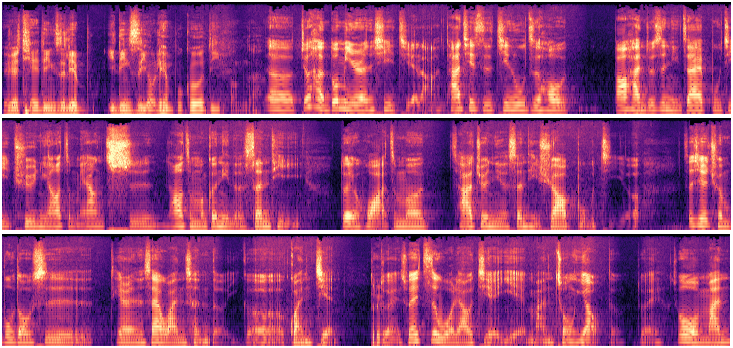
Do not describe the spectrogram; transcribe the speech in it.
我觉得铁定是练不，一定是有练不够的地方的。呃，就很多迷人细节啦。它其实进入之后，包含就是你在补给区你要怎么样吃，然后怎么跟你的身体对话，怎么察觉你的身体需要补给了，这些全部都是铁人赛完成的一个关键。对所以自我了解也蛮重要的。对，所以我蛮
